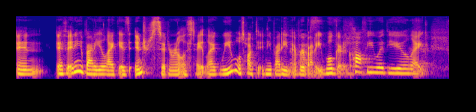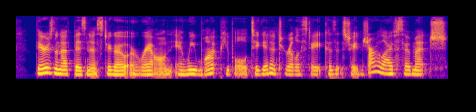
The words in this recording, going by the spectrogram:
And if anybody like is interested in real estate, like we will talk to anybody and everybody. We'll go to coffee with you. Like there's enough business to go around, and we want people to get into real estate because it's changed our life so much.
